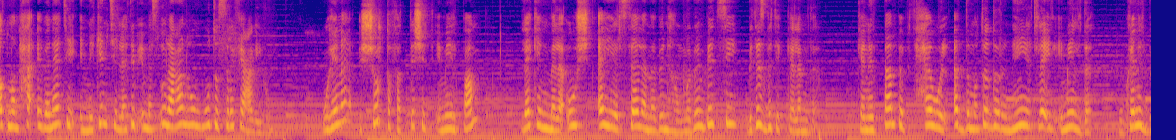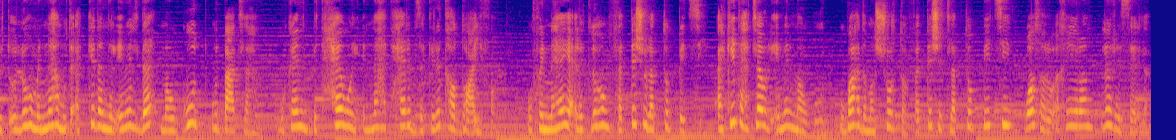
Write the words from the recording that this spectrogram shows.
أضمن حق بناتي إنك أنت اللي هتبقي مسؤولة عنهم وتصرفي عليهم. وهنا الشرطة فتشت إيميل بامب لكن ما لقوش أي رسالة ما بينها وما بين بيتسي بتثبت الكلام ده. كانت بامب بتحاول قد ما تقدر إن هي تلاقي الإيميل ده وكانت بتقول لهم إنها متأكدة إن الإيميل ده موجود واتبعت لها وكانت بتحاول إنها تحارب ذاكرتها الضعيفة. وفي النهاية قالت لهم فتشوا لابتوب بيتسي. أكيد هتلاقوا الإيميل موجود. وبعد ما الشرطة فتشت لابتوب بيتسي وصلوا أخيرا للرسالة.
